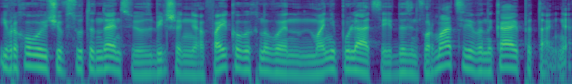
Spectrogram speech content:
І враховуючи всю тенденцію збільшення фейкових новин, маніпуляцій, дезінформації, виникає питання,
